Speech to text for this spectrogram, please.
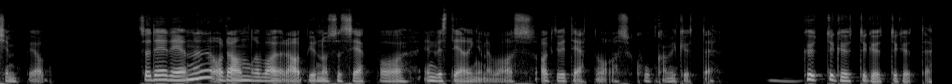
kjempejobb. Så det er det ene. Og det andre var jo da å begynne å se på investeringene våre, aktivitetene våre. Hvor kan vi kutte? Kutte, kutte, kutte, kutte.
